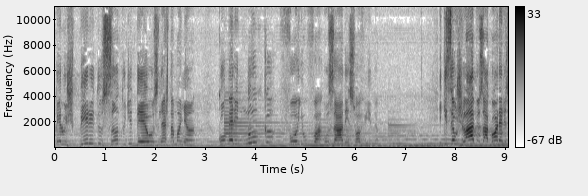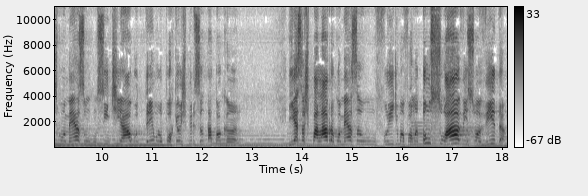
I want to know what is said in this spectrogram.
pelo Espírito Santo de Deus nesta manhã, como ele nunca foi usado em sua vida. E que seus lábios agora eles começam a sentir algo trêmulo porque o Espírito Santo está tocando. E essas palavras começam a fluir de uma forma tão suave em sua vida,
